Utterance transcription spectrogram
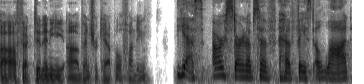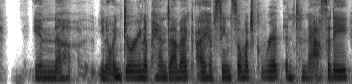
uh, affected any uh, venture capital funding? Yes, our startups have have faced a lot in uh, you know enduring a pandemic. I have seen so much grit and tenacity.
